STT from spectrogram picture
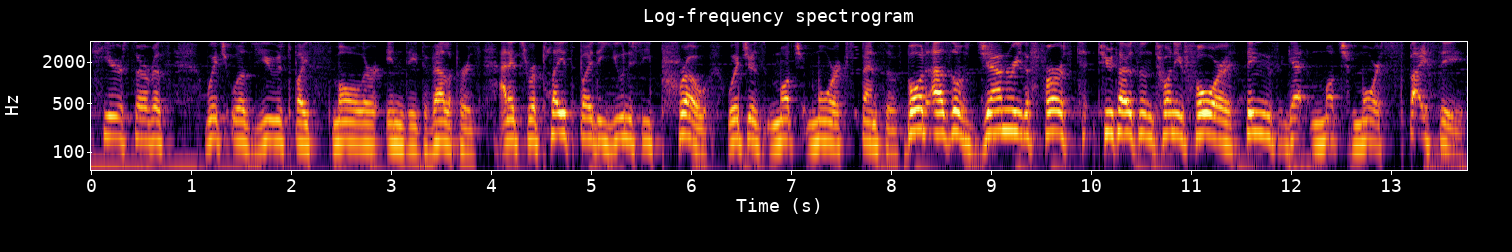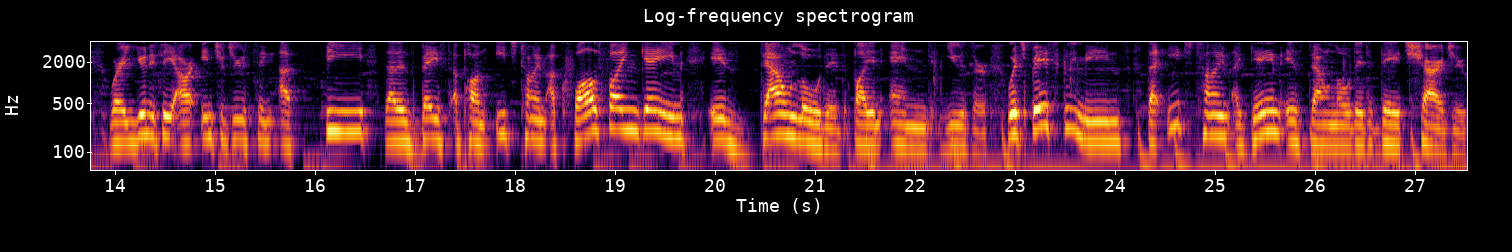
tier service which was used by smaller indie developers and it's replaced by the Unity Pro which is much more expensive. But as of January the 1st 2024 things get much more spicy where Unity are introducing a fee that is based upon each time a qualifying game is downloaded by an end user, which basically means that each time a game is downloaded, they charge you.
